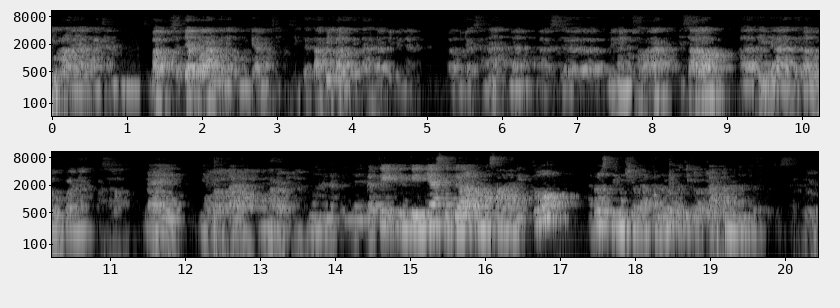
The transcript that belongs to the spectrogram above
itu hal yang wajar sebab setiap orang punya pemikiran masing-masing tetapi kalau kita hadapi dengan uh, bijaksana dan uh, se- dengan musyawarah insya Allah uh, tidak terlalu banyak masalah dalam Baik, ya uh, menghadapinya menghadapinya. Berarti intinya segala permasalahan itu harus dimusyawarahkan dulu ketika Bapak akan mengambil keputusan. Betul.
